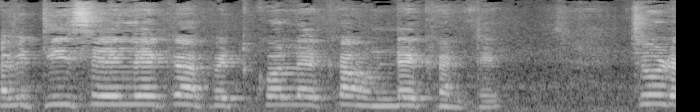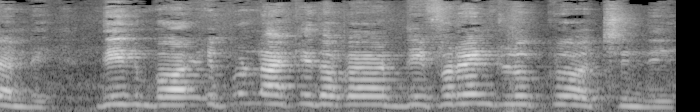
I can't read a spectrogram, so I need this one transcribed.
అవి తీసేయలేక పెట్టుకోలేక ఉండే కంటే. చూడండి. దీని బా ఇప్పుడు నాకు ఇది ఒక డిఫరెంట్ లుక్ వచ్చింది.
